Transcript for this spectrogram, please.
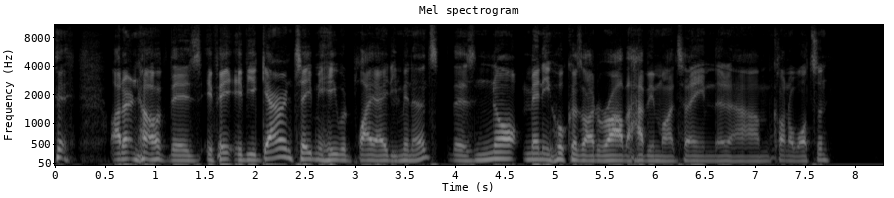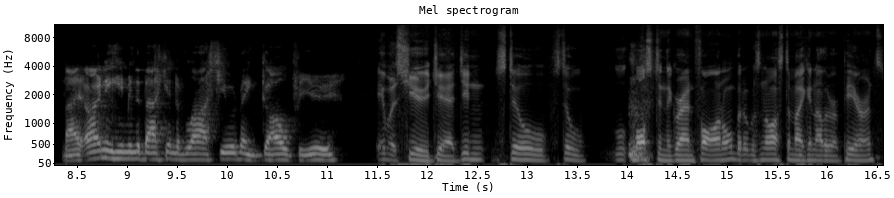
I don't know if there's if he, if you guaranteed me he would play eighty minutes. There's not many hookers I'd rather have in my team than um, Connor Watson. Mate, owning him in the back end of last year would have been gold for you. It was huge. Yeah, didn't still still lost in the grand final, but it was nice to make another appearance.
